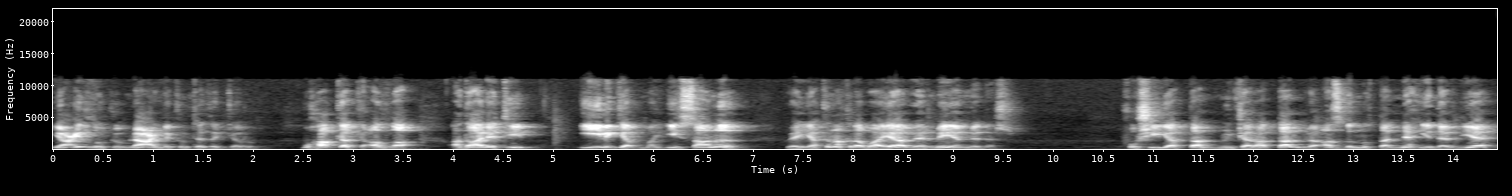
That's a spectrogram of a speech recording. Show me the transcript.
Ya'izukum la'allekum tezekkerun. Muhakkak ki Allah adaleti, iyilik yapmayı, ihsanı ve yakın akrabaya vermeyi emreder. Fuşiyattan, münkerattan ve azgınlıktan nehyeder diye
